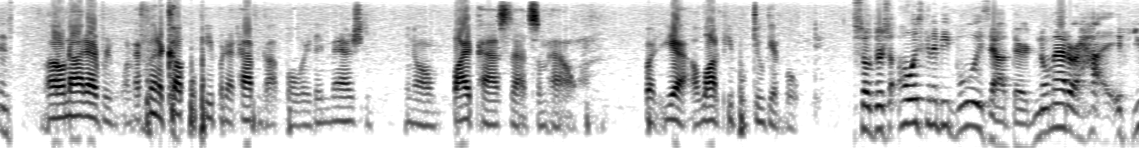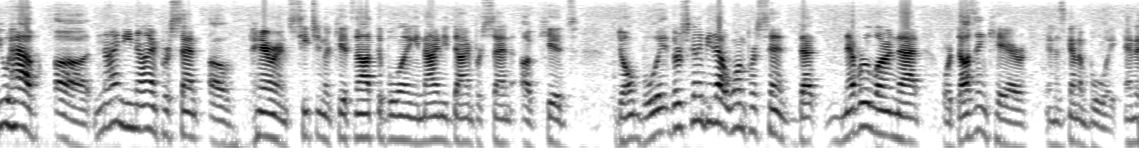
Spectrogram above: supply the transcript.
And Oh, not everyone. I've met a couple people that haven't got bullied. They managed to, you know, bypass that somehow. But yeah, a lot of people do get bullied. so there's always going to be bullies out there. No matter how, if you have uh, 99% of parents teaching their kids not to bullying and 99% of kids don't bully, there's going to be that 1% that never learned that or doesn't care and is going to bully. And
